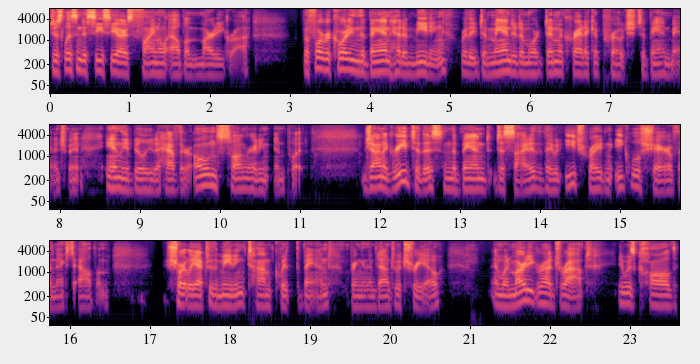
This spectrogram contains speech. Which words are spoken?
Just listen to CCR's final album, Mardi Gras. Before recording, the band had a meeting where they demanded a more democratic approach to band management and the ability to have their own songwriting input. John agreed to this, and the band decided that they would each write an equal share of the next album. Shortly after the meeting, Tom quit the band, bringing them down to a trio. And when Mardi Gras dropped, it was called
